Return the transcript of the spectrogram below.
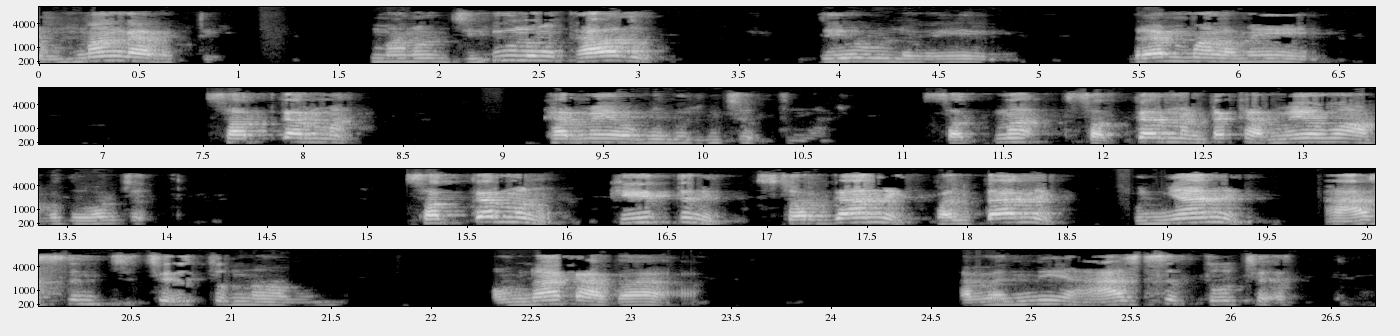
ఉంటున్నాం కాబట్టి మనం జీవులం కాదు. దేవుళ్ళమే బ్రహ్మలమే సత్కర్మ కర్మయోగం గురించి చెప్తున్నారు. సత్మ సత్కర్మ అంటే కర్మయోగం అవ్వదు అని చెప్తున్నారు. సత్కర్మను కీర్తిని స్వర్గాన్ని ఫలితాన్ని పుణ్యాన్ని ఆశించి చేస్తున్నావు. అవునా కాదా? అవన్నీ ఆశతో చేస్తున్నావు.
